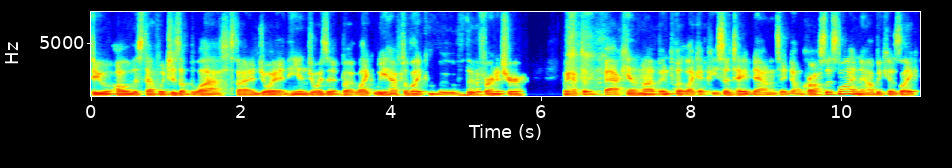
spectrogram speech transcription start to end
do all of the stuff, which is a blast. I enjoy it and he enjoys it. But like we have to like move the furniture. We have to back him up and put like a piece of tape down and say, don't cross this line now because like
